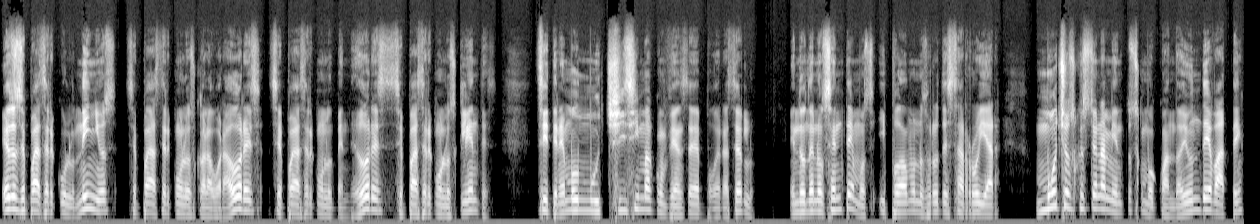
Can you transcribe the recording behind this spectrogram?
Eso se puede hacer con los niños, se puede hacer con los colaboradores, se puede hacer con los vendedores, se puede hacer con los clientes. Si tenemos muchísima confianza de poder hacerlo, en donde nos sentemos y podamos nosotros desarrollar muchos cuestionamientos como cuando hay un debate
